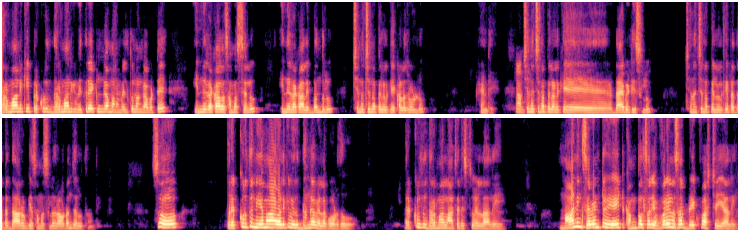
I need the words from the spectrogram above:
ధర్మానికి ప్రకృతి ధర్మానికి వ్యతిరేకంగా మనం వెళ్తున్నాం కాబట్టి ఇన్ని రకాల సమస్యలు ఇన్ని రకాల ఇబ్బందులు చిన్న చిన్న పిల్లలకి కళ్ళజోళ్ళు ఏంటి. చిన్న చిన్న పిల్లలకి డయాబెటీస్లు చిన్న చిన్న పిల్లలకి పెద్ద పెద్ద ఆరోగ్య సమస్యలు రావడం జరుగుతుంది. సో ప్రకృతి నియమావళికి విరుద్ధంగా వెళ్ళకూడదు. ప్రకృతి ధర్మాలను ఆచరిస్తూ వెళ్ళాలి. Morning seven to eight compulsory ఎవరైనా సరే బ్రేక్ఫాస్ట్ చేయాలి.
